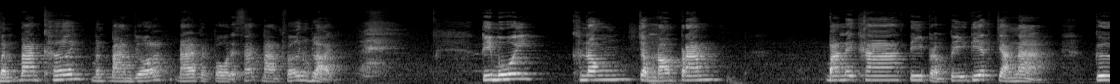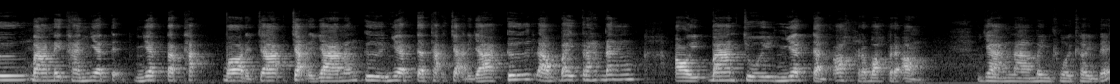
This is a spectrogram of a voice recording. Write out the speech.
មិនបានឃើញមិនបានយល់ដែលប្រពោធិសត្វបានធ្វើនោះឡើយទី1ក្នុងចំណោម5បានន័យថាទី7ទៀតយ៉ាងណា គឺបានន័យថាញាតញាតតថ បរិច្ចាចរិយាហ្នឹងគឺញាតតថចរិយាគឺដើម្បីត្រាស់ដឹងឲ្យបានជួយញាតទាំងអស់របស់ព្រះអង្គយ៉ាងណាមិញក្មួយឃើញទេ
